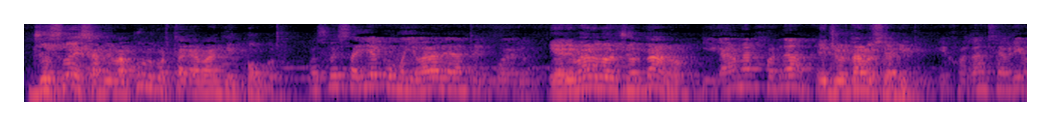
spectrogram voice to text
Giosuè sapeva come portare avanti il popolo. Josué sabía cómo llevar adelante el pueblo. E arrivarono al Giordano Llegaron al Jordán e il Giordano si aprì. y el Jordán se abrió.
